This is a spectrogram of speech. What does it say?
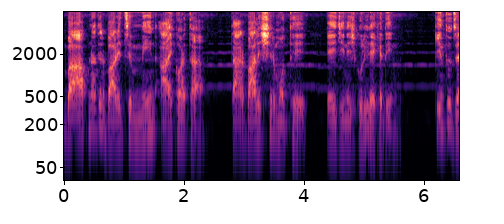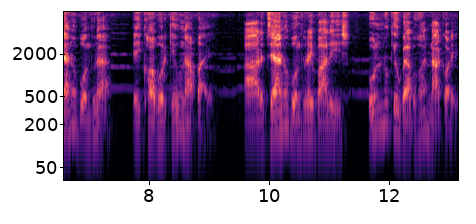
বা আপনাদের বাড়ির যে মেন আয়কর্তা, তার বালিশের মধ্যে এই জিনিসগুলি রেখে দিন। কিন্তু যেন বন্ধুরা এই খবর কেউ না পায়, আর যেন বন্ধুরা এই বালিশ অন্য কেউ ব্যবহার না করে।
